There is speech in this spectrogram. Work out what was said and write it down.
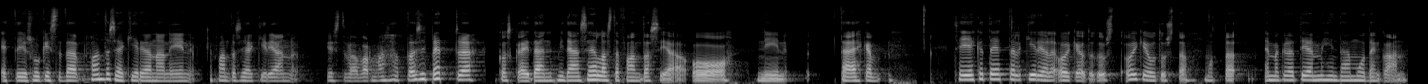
että jos lukisi tätä fantasiakirjana, niin fantasiakirjan ystävä varmaan saattaisi pettyä, koska ei tämä nyt mitään sellaista fantasiaa ole, niin tämä ehkä, se ei ehkä tee tälle kirjalle oikeutusta, oikeutusta, mutta en mä kyllä tiedä, mihin tämä muutenkaan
